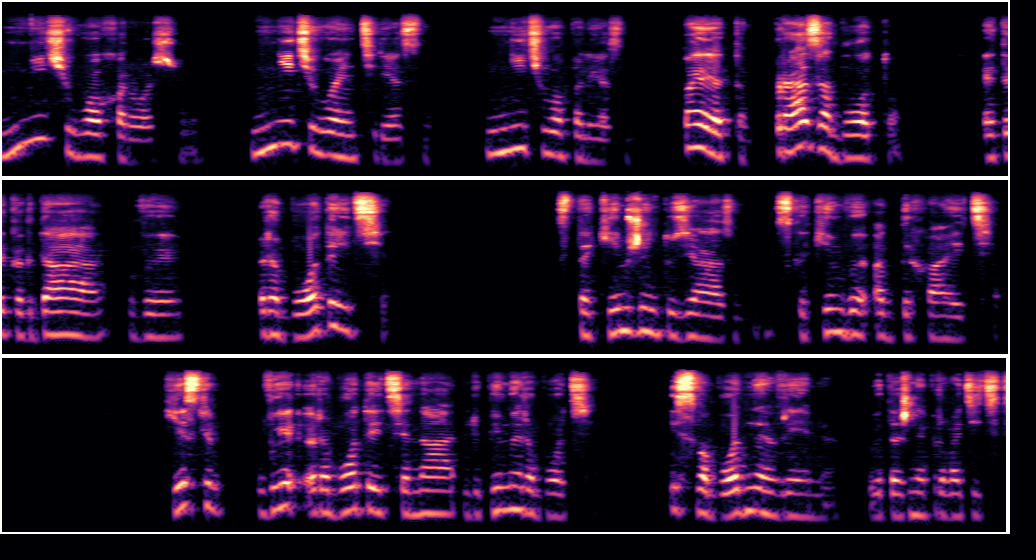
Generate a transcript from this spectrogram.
ничего хорошего, ничего интересного, ничего полезного. Поэтому про заботу. Это когда вы работаете с таким же энтузиазмом, с каким вы отдыхаете. Если вы работаете на любимой работе и свободное время вы должны проводить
